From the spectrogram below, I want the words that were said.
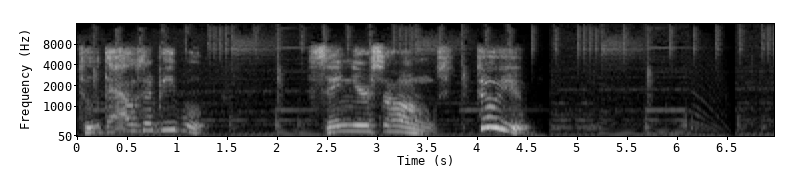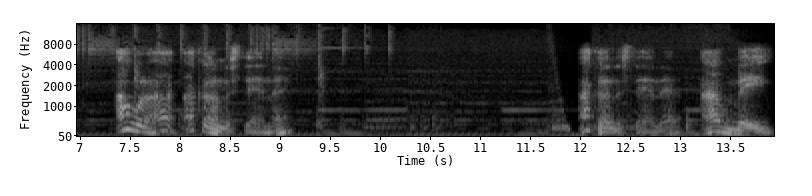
2,000 people sing your songs to you. I would, I, I can understand that. I can understand that. I've made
